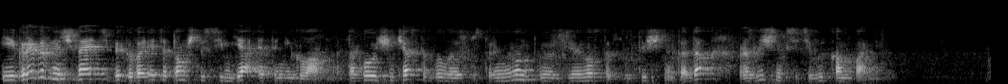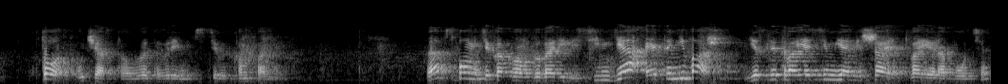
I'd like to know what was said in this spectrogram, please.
и эгрегор начинает тебе говорить о том, что семья это не главное. Такое очень часто было распространено, например, в 90-х, 2000-х годах в различных сетевых компаниях. Кто участвовал в это время в сетевых компаниях? Да? Вспомните, как вам говорили, семья это не важно. Если твоя семья мешает твоей работе,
